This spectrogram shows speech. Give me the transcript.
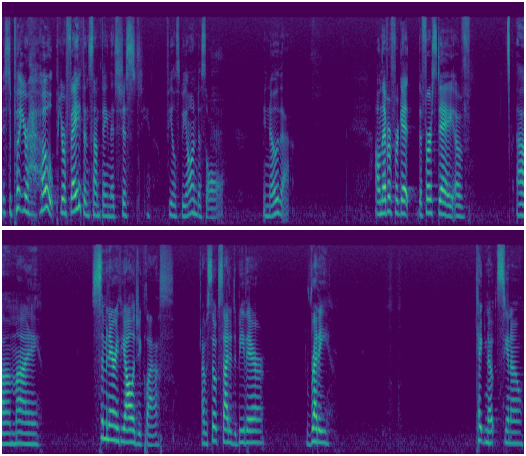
is to put your hope, your faith in something that's just you know, feels beyond us all. You know that. I'll never forget the first day of uh, my seminary theology class. I was so excited to be there, ready, take notes, you know,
